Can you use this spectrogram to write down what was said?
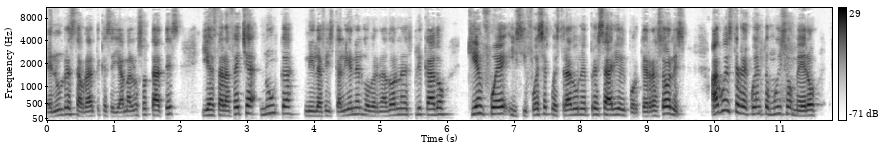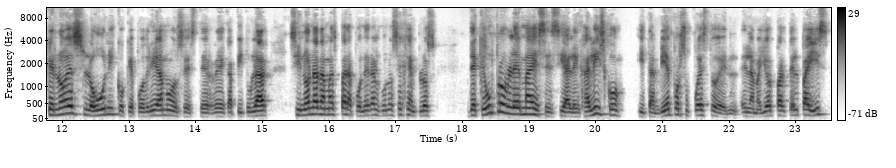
en un restaurante que se llama Los Otates y hasta la fecha nunca ni la fiscalía ni el gobernador han explicado quién fue y si fue secuestrado un empresario y por qué razones. Hago este recuento muy somero, que no es lo único que podríamos este, recapitular, sino nada más para poner algunos ejemplos de que un problema esencial en Jalisco y también, por supuesto, en, en la mayor parte del país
